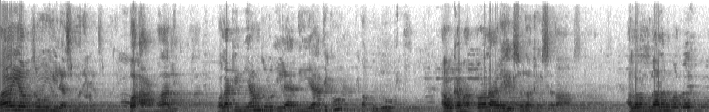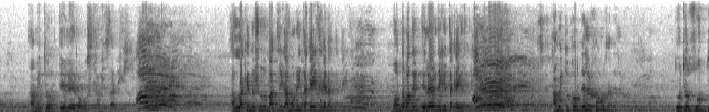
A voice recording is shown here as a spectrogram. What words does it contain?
লা ইয়ানজুরু আল্লাহ রাব্বুল আলামিন বলবে, আমি তোর দেলের অবস্থান জানি। আল্লাহ কিন্তু শুধু বাহ্যিক আমলেই তাকাই থাকে না, বন্দাবাদের দিলের দিকে তাকাই থাকে। আমি তো তোর দিলের খবর জানি। তুই তো যুদ্ধ,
